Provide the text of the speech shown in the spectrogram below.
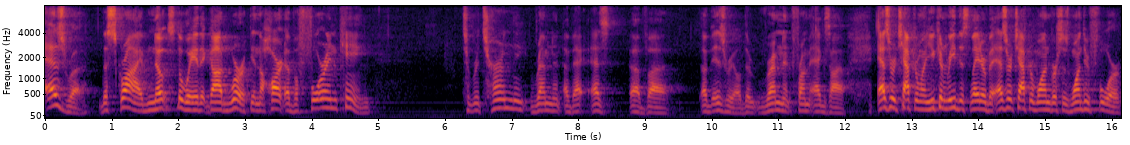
Ezra, the scribe, notes the way that God worked in the heart of a foreign king to return the remnant of, as, of, uh, of Israel, the remnant from exile. Ezra chapter 1, you can read this later, but Ezra chapter 1, verses 1 through 4,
